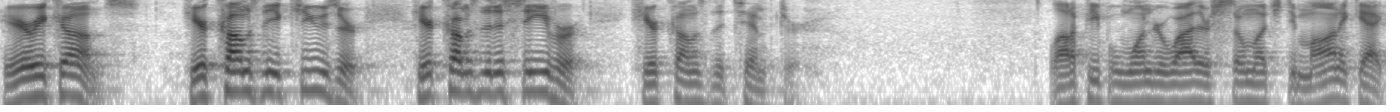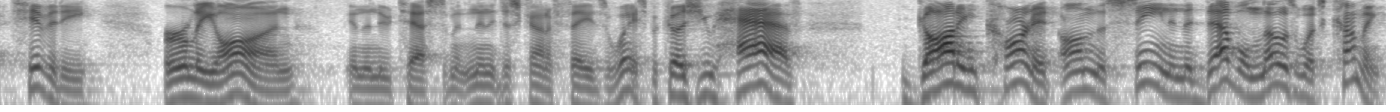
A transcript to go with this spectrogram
Here he comes. Here comes the accuser. Here comes the deceiver. Here comes the tempter. A lot of people wonder why there's so much demonic activity early on in the New Testament and then it just kind of fades away. It's because you have God incarnate on the scene and the devil knows what's coming.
